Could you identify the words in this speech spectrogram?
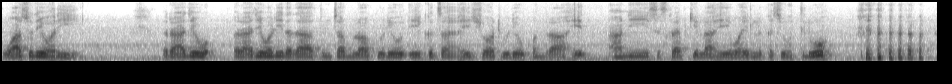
वासुदेव हरी. राजे राजेवाडी दादा तुमचा ब्लॉग व्हिडिओ एकच आहे. शॉर्ट व्हिडिओ पंधरा आहेत. आणि सबस्क्राईब केलं आहे. व्हायरल कसे होतील ओ हो?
